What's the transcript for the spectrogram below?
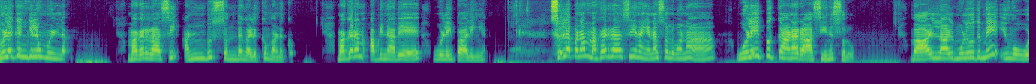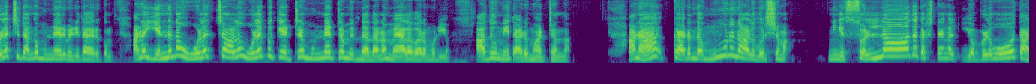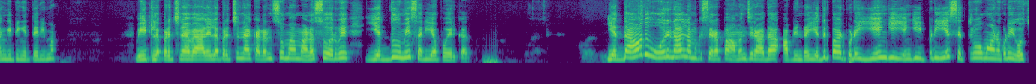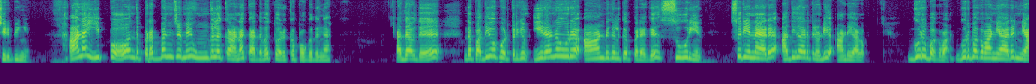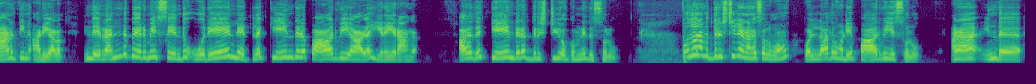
உலகெங்கிலும் உள்ள மகர ராசி அன்பு சொந்தங்களுக்கு வணக்கம். மகரம் அப்படின்னாவே உழைப்பாளிங்க. சொல்லப்போனா மகர ராசி நாங்கள் என்ன சொல்லுவோம்னா உழைப்புக்கான ராசின்னு சொல்லுவோம். வாழ்நாள் முழுவதுமே இவங்க உழைச்சி தாங்க முன்னேற வேண்டியதாக இருக்கும். ஆனால் என்னதான் உழைச்சாலும் உழைப்புக்கேற்ற முன்னேற்றம் இருந்தால் தானே மேலே வர முடியும். அதுவுமே தடுமாற்றம் தான் ஆனால் கடந்த மூணு நாலு வருஷமா நீங்கள் சொல்லாத கஷ்டங்கள் எவ்வளவோ தாங்கிட்டீங்க தெரியுமா? வீட்டுல பிரச்சனை வேலையில பிரச்சனை கடன் சுமை மனசோர்வு எதுவுமே சரியா போயிருக்காது. எதாவது ஒரு நாள் நமக்கு சிறப்பா அமைஞ்சிராதா அப்படின்ற எதிர்பார்ப்போட ஏங்கி ஏங்கி இப்படியே செத்துருவோமான்னு கூட யோசிச்சிருப்பீங்க. ஆனா இப்போ அந்த பிரபஞ்சமே உங்களுக்கான கதவை திறக்க போகுதுங்க. அதாவது இந்த பதிவை பொறுத்த வரைக்கும் இருநூறு ஆண்டுகளுக்கு பிறகு சூரியன் சூரியனாரு அதிகாரத்தினுடைய அடையாளம். குரு பகவான். குரு பகவான் யாரு? ஞானத்தின் அடையாளம். இந்த ரெண்டு பேருமே சேர்ந்து ஒரே நேரத்துல கேந்திர பார்வையால இணையறாங்க. அதாவது கேந்திர திருஷ்டி யோகம்னு இதை சொல்லுவோம். பொதுவாக நம்ம திருஷ்டின்னு என்னங்க சொல்லுவோம்? பொல்லாதவனுடைய பார்வையை சொல்லுவோம். ஆனா இந்த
